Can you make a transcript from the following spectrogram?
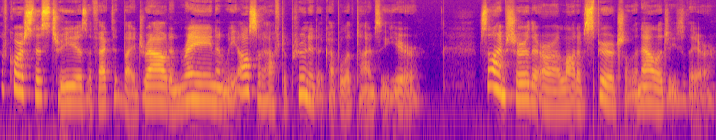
of course, this tree is affected by drought and rain, and we also have to prune it a couple of times a year. So I'm sure there are a lot of spiritual analogies there.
